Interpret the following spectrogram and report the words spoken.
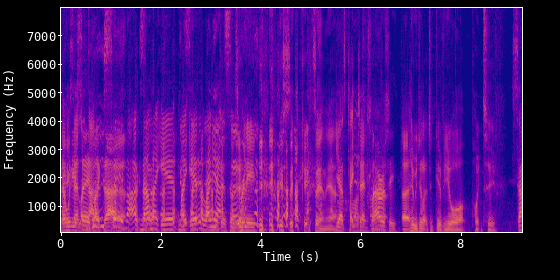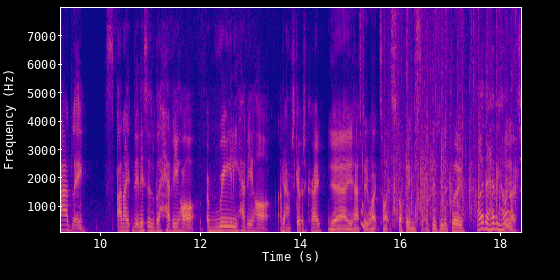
Now, Now when you you say it that. like that, now my ear, my ear it for languages has really, you see, it kicked in, yeah. yeah, it's kicked in. clarity. Uh, who would you like to give your point to? Sadly, and I, this is with a heavy heart, a really heavy heart. I'm gonna have to give it to Craig Yeah, you have to, right? Tight stockings. That gives you the clue. Why the heavy heart?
